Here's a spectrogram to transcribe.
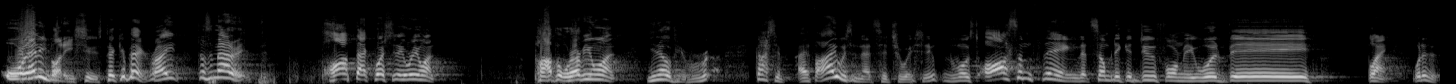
or anybody's shoes. Pick your pick, right? Doesn't matter. Pop that question anywhere you want. Pop it wherever you want. You know, if you, gosh, if, if I was in that situation, the most awesome thing that somebody could do for me would be blank. What is it?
